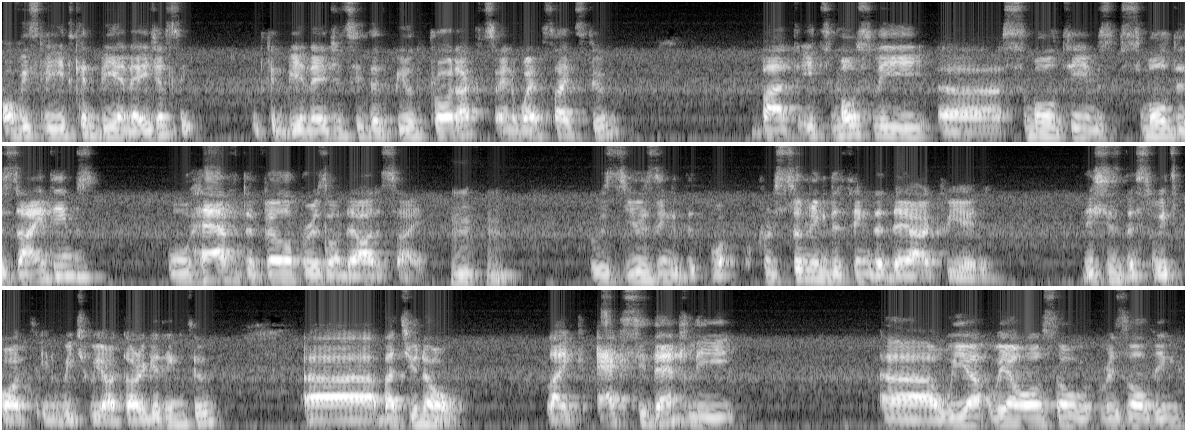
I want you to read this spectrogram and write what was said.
obviously it can be an agency it can be an agency that builds products and websites too. But it's mostly uh, small teams, small design teams who have developers on the other side, mm-hmm. who's using, the, consuming the thing that they are creating. This is the sweet spot in which we are targeting to. Uh, but you know, like accidentally, uh, we are we are also resolving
